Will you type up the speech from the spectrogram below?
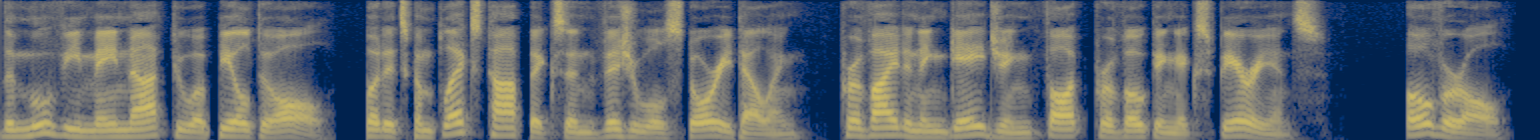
the movie may not to appeal to all, but its complex topics and visual storytelling provide an engaging thought-provoking experience. Overall,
